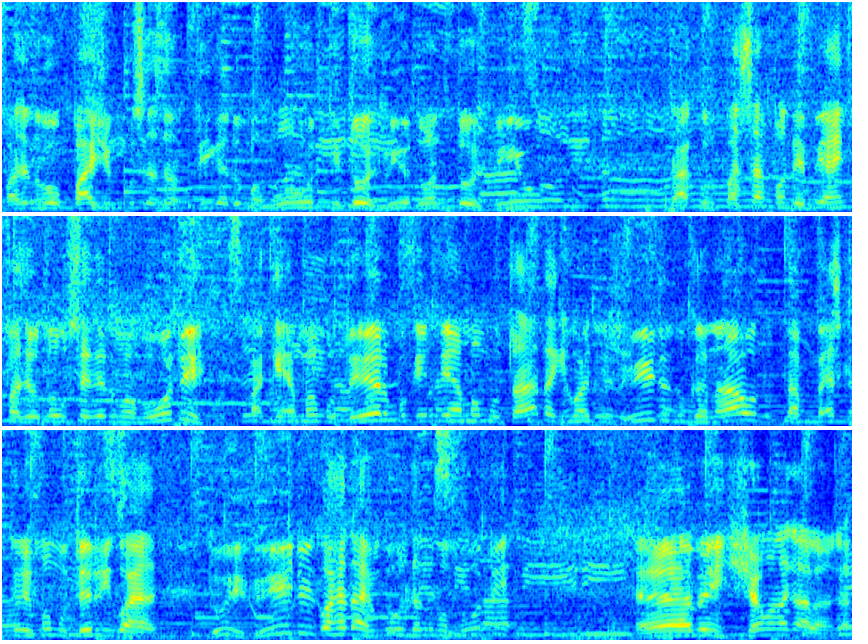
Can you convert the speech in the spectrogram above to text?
fazendo roupagem de músicas antigas do Mamute, de 2000, do ano 2000. Quando passar a pandemia a gente fazer o novo CD do Mamute. Pra quem é mamuteiro, porque tem a mamutada que gosta dos vídeos do canal, da pesca, tem os mamuteiros que gostam dos vídeos e gosta das músicas do Mamute. É, bem, chama na galanga.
